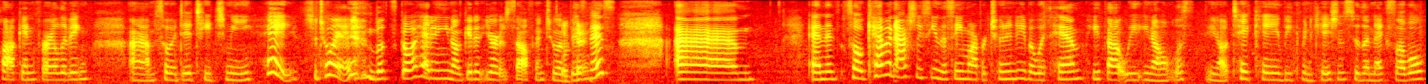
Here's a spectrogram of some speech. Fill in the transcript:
clock in for a living. Um, so it did teach me, hey, Shatoya, let's go ahead and you know get it yourself into a okay. business. Um, and then so Kevin actually seen the same opportunity, but with him, he thought we, you know, let's you know take K and B Communications to the next level.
